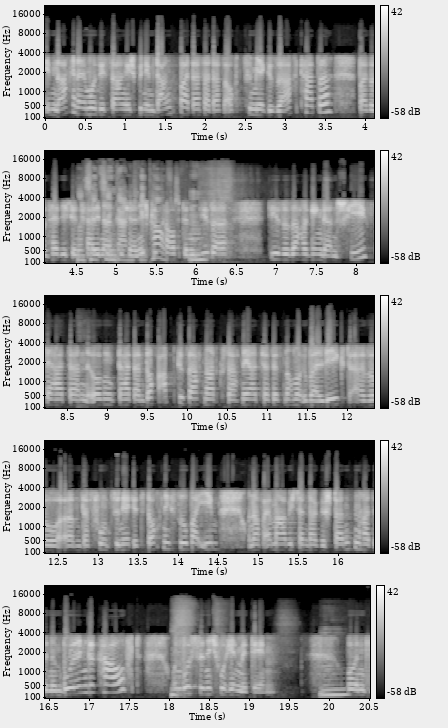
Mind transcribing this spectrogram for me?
Im Nachhinein muss ich sagen, ich bin ihm dankbar, dass er das auch zu mir gesagt hatte, weil sonst hätte ich den Ferdinand sicher nicht gekauft. gekauft denn mhm. dieser, diese Sache ging dann schief. Der hat dann irgend, der hat dann doch abgesagt und hat gesagt, nee, er hat sich das jetzt nochmal überlegt. Also ähm, das funktioniert jetzt doch nicht so bei ihm. Und auf einmal habe ich dann da gestanden, hatte einen Bullen gekauft und wusste nicht, wohin mit dem. Mhm. Und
